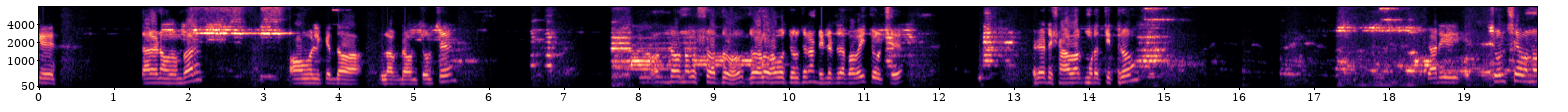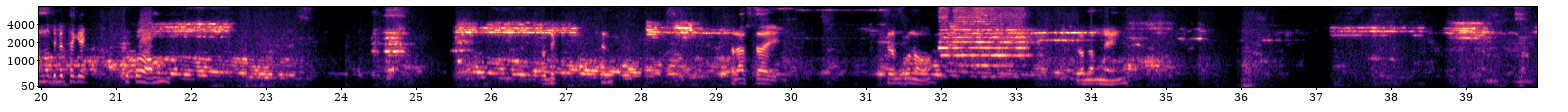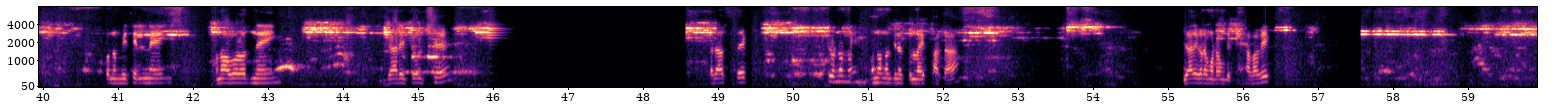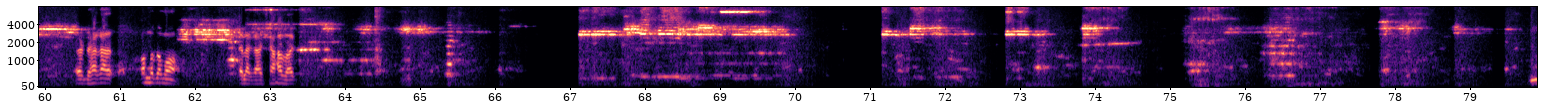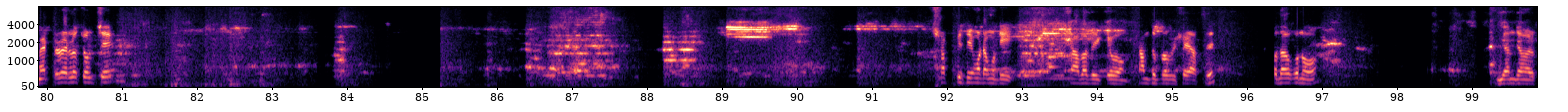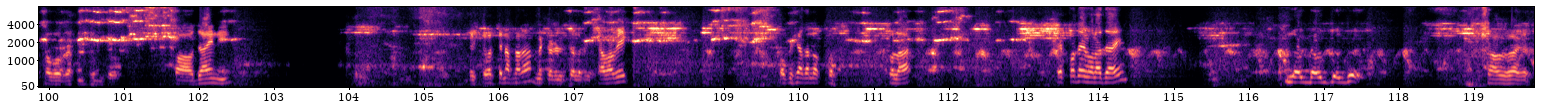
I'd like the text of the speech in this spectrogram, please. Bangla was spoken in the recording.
আজকে চারই নভেম্বর আওয়ামী লীগের দেওয়া লকডাউন চলছে। লকডাউন অবশ্য অত জোরালো ভাবে চলছে না ঢিলে ভাবেই চলছে। এটা একটি শাহবাগ মোড়ের চিত্র। গাড়ি চলছে অন্য অন্য দিনের থেকে একটু কম। দেখছেন, রাস্তায় সেরকম কোনো জনগণ নেই। কোনো মিছিল নেই কোনো অবরোধ নেই। গাড়ি চলছে। রাস্তায় অন্যান্য দিনের তুলনায় ফাঁকা। গাড়ি ঘোড়া মোটামুটি স্বাভাবিক। ঢাকার অন্যতম এলাকা শাহবাগ। মেট্রো রেলও চলছে। সবকিছুই মোটামুটি স্বাভাবিক এবং শান্ত প্রবেশে আছে। কোথাও কোনো গ্যাঞ্জামের খবর এখন পর্যন্ত পাওয়া যায়নি। দেখতে পাচ্ছেন আপনারা মেট্রো রেল চলাচল স্বাভাবিক। অফিস আদালত খোলা। এক কথায় বলা যায় লকডাউন চলবে স্বাভাবিক।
